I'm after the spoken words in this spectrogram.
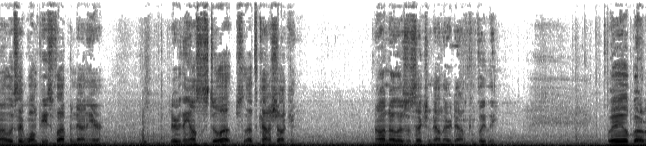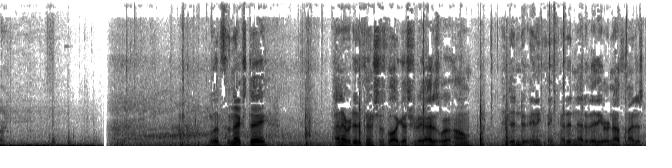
Uh, it looks like one piece flapping down here. But everything else is still up, so that's kind of shocking. Oh no, there's a section down there down completely. Well, bummer. Well, it's the next day. I never did finish this vlog yesterday. I just went home and didn't do anything. I didn't edit a video or nothing. I just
